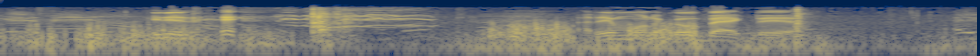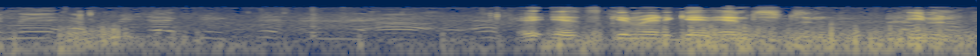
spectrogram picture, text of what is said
there, man. He didn't. I didn't want to go back there. Hey, man, I appreciate you. Hey, man, uh, It's getting ready to get interesting. Even,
